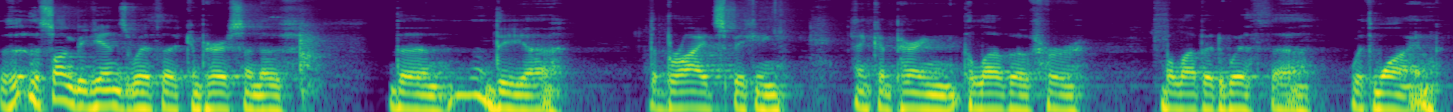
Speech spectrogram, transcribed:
The, the, song begins with a comparison of the the uh, the bride speaking and comparing the love of her beloved with uh, with wine.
